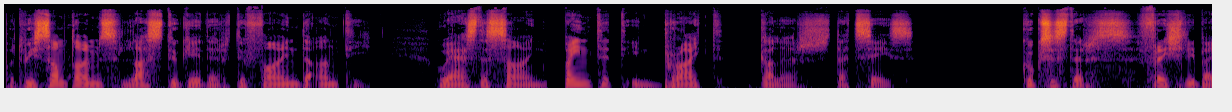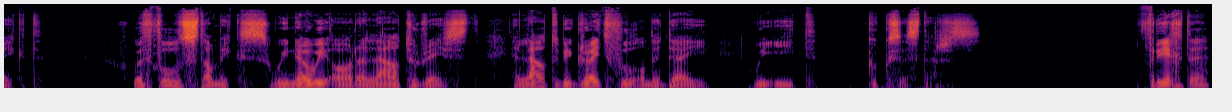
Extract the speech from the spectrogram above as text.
But we sometimes lust together to find the auntie who has the sign painted in bright colors that says, Cook sisters, freshly baked. With full stomachs, we know we are allowed to rest, allowed to be grateful on the day we eat cook sisters. vreugde,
